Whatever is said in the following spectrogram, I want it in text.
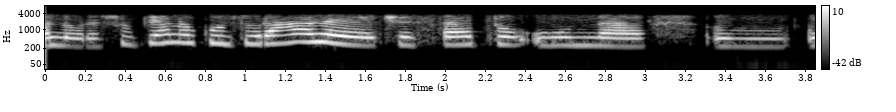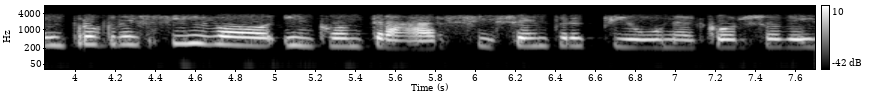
Allora, sul piano culturale c'è stato un, un, un, progressivo incontrarsi sempre più nel corso dei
